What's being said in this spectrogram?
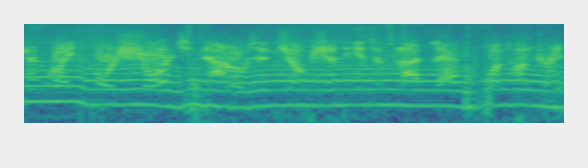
Caution right 4 short narrows at junction into flat left 100.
